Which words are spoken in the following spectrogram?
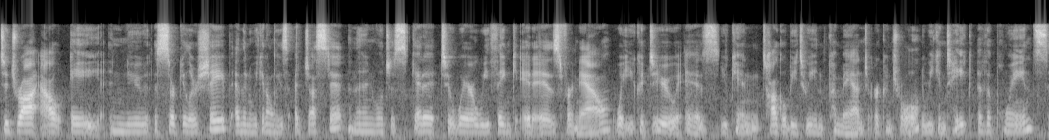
to draw out a new circular shape and then we can always adjust it and then we'll just get it to where we think it is for now. What you could do is you can toggle between command or control. We can take the points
